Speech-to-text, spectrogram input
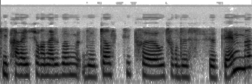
qui travaillent sur un album de 15 titres euh, autour de ce thème.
